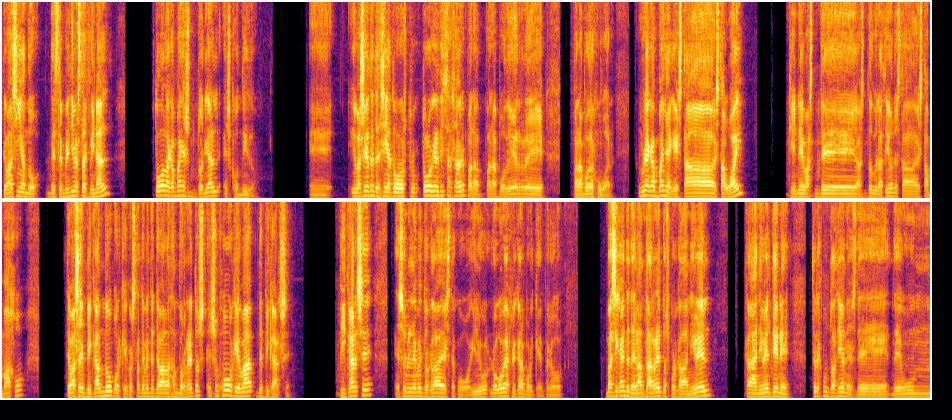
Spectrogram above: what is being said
Te va enseñando desde el principio hasta el final. Toda la campaña es un tutorial escondido. Eh, y básicamente te enseña todos los todo lo que necesitas saber para, para poder, eh, para poder jugar. Una campaña que está, está guay. Tiene bastante, bastante duración, está, está majo. Te vas a ir picando porque constantemente te va lanzando retos. Es un juego que va de picarse. Picarse es un elemento clave de este juego. Y luego voy a explicar por qué. Pero básicamente te lanza retos por cada nivel. Cada nivel tiene tres puntuaciones de, de un.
